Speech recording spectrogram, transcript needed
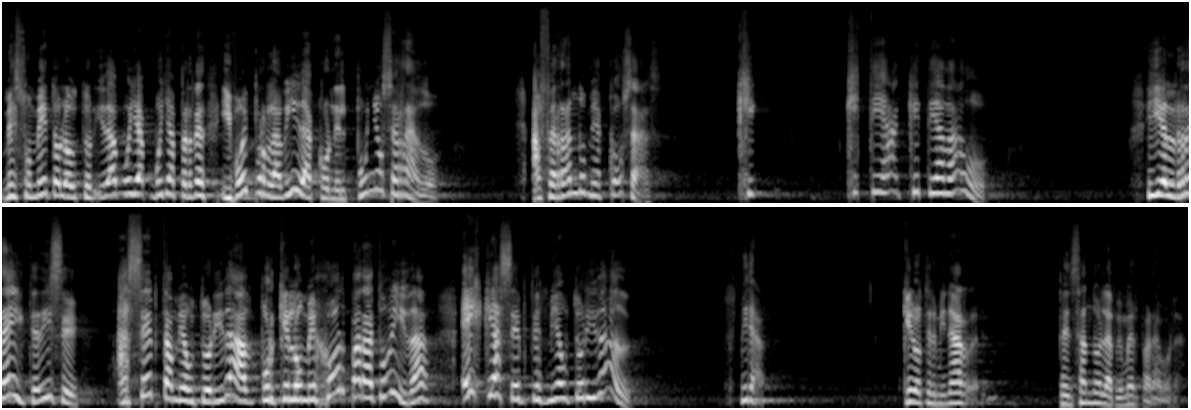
me someto a la autoridad voy a, voy a perder. Y voy por la vida con el puño cerrado, aferrándome a cosas. ¿Qué, ¿Qué te ha, qué te ha dado? Y el rey te dice, acepta mi autoridad porque lo mejor para tu vida es que aceptes mi autoridad. Mira, quiero terminar pensando en la primera parábola.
